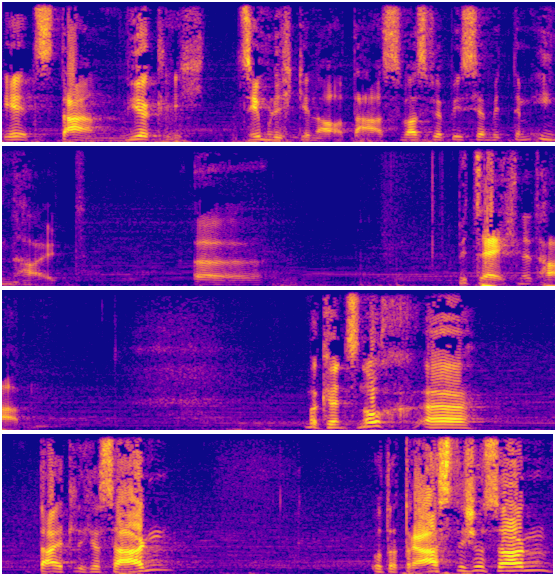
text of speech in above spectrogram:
jetzt dann wirklich ziemlich genau das, was wir bisher mit dem Inhalt äh, bezeichnet haben. Man könnte es noch äh, deutlicher sagen oder drastischer sagen.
